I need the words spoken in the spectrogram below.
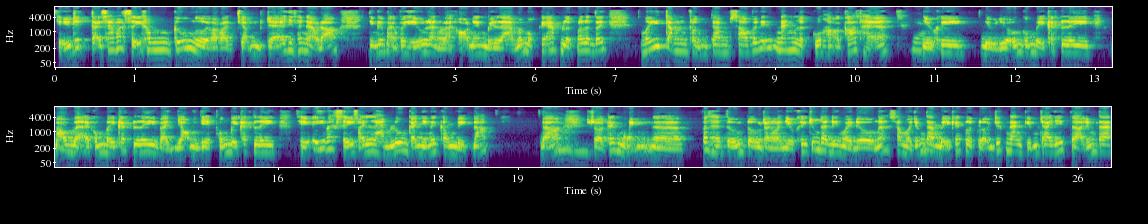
chỉ trích tại sao bác sĩ không cứu người hoặc là chậm trễ như thế nào đó nhưng các bạn phải hiểu rằng là họ đang bị làm với một cái áp lực nó lên tới mấy trăm phần trăm so với cái năng lực của họ có thể yeah. Dạ. nhiều khi điều dưỡng cũng bị cách ly bảo vệ cũng bị cách ly và dọn dẹp cũng bị cách ly thì y bác sĩ phải làm luôn cả những cái công việc đó đó. Dạ. rồi các bạn uh, có thể tưởng tượng rằng là nhiều khi chúng ta đi ngoài đường á xong rồi chúng ta bị các lực lượng chức năng kiểm tra giấy tờ chúng ta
